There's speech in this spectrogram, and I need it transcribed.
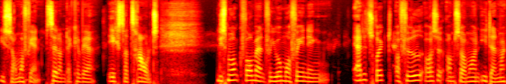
i sommerferien, selvom der kan være ekstra travlt. Lis Munk, formand for Jordmorforeningen. Er det trygt at føde også om sommeren i Danmark?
